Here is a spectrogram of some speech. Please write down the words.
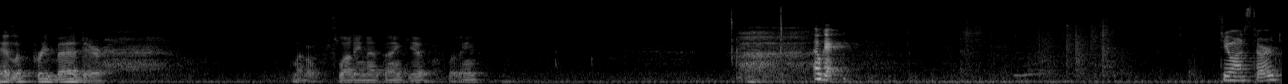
Yeah, it looked pretty bad there. Might have flooding, I think. Yep, flooding. Okay. Do you want to start?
